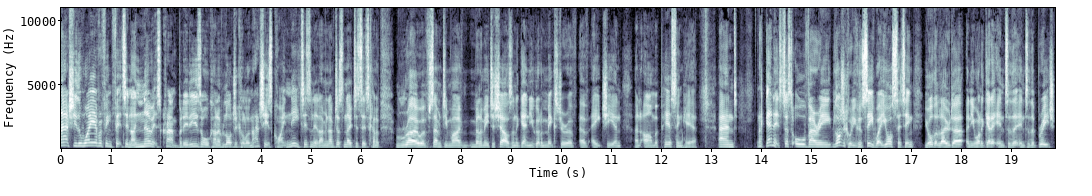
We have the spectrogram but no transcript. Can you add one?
actually, the way everything fits in, I know it's cramped, but it is all kind of logical. And actually, it's quite neat, isn't it? I mean, I've just noticed this kind of row of 75 millimeter shells. And again, you've got a mixture of, of HE and, and armor piercing here. And again, it's just all very logical. You can see where you're sitting, you're the loader, and you want to get it into the into the breech,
